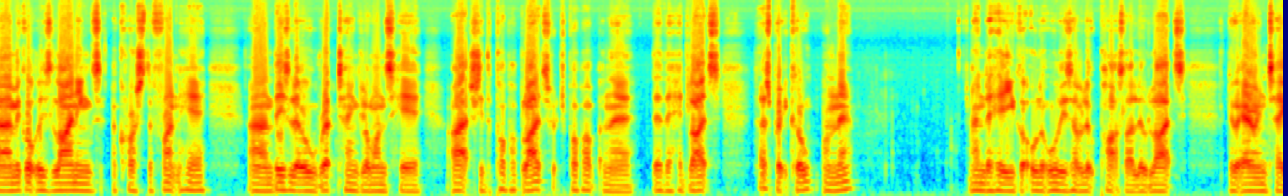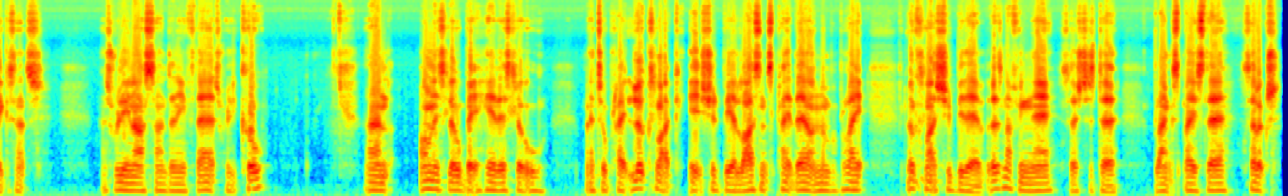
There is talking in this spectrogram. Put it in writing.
Um, you've got these linings across the front here. And these little rectangular ones here are actually the pop-up lights which pop up and they're, they're the headlights. So that's pretty cool on there and here you've got all, all these other little parts like little lights little air intakes. That's that's really nice underneath there. It's really cool. And on this little bit here this little metal plate looks like it should be a license plate there or number plate. Looks like it should be there but there's nothing there. So it's just a blank space there. So it looks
